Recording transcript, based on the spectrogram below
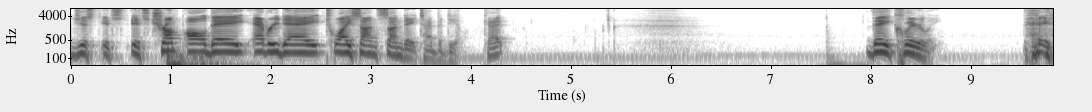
just it's it's Trump all day, every day, twice on Sunday type of deal. Okay. They clearly they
